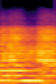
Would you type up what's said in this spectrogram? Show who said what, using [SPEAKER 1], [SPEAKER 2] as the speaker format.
[SPEAKER 1] Oh my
